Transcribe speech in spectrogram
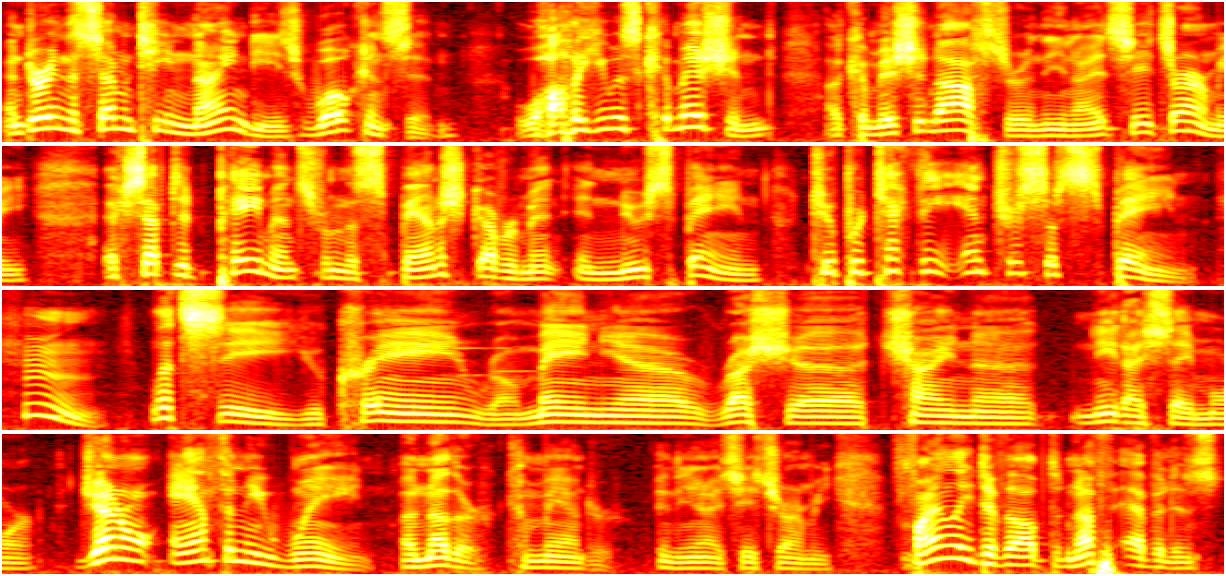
And during the 1790s, Wilkinson, while he was commissioned, a commissioned officer in the United States Army, accepted payments from the Spanish government in New Spain to protect the interests of Spain. Hmm. Let's see Ukraine, Romania, Russia, China. Need I say more? General Anthony Wayne, another commander in the United States Army, finally developed enough evidence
